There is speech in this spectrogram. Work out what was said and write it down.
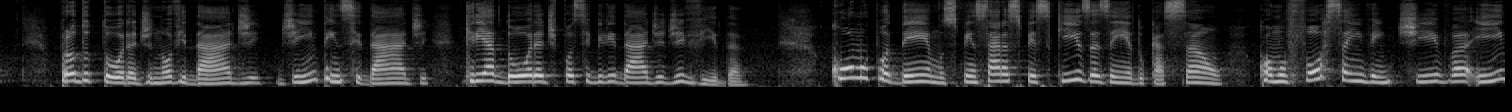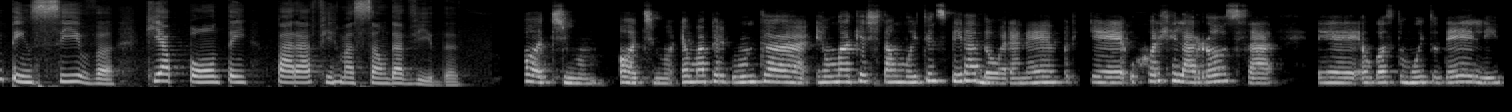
produtora de novidade, de intensidade, criadora de possibilidade de vida. Como podemos pensar as pesquisas em educação como força inventiva e intensiva que apontem para a afirmação da vida? Ótimo, ótimo. É uma pergunta, é uma questão muito inspiradora, né? Porque o Jorge La Rosa, é, eu gosto muito dele,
